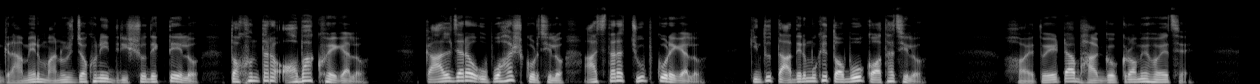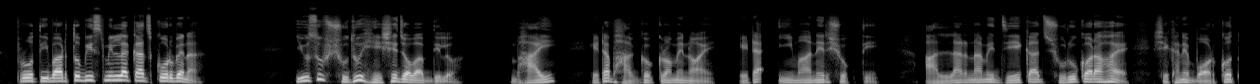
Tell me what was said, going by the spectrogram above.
গ্রামের মানুষ যখন এই দৃশ্য দেখতে এলো, তখন তারা অবাক হয়ে গেল। কাল যারা উপহাস করছিল, আজ তারা চুপ করে গেল, কিন্তু তাদের মুখে তবুও কথা ছিল। হয়তো এটা ভাগ্যক্রমে হয়েছে। প্রতিবার তো বিসমিল্লা কাজ করবে না। ইউসুফ শুধু হেসে জবাব দিল, ভাই, এটা ভাগ্যক্রমে নয়, এটা ইমানের শক্তি। আল্লাহর নামে যে কাজ শুরু করা হয়, সেখানে বরকত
